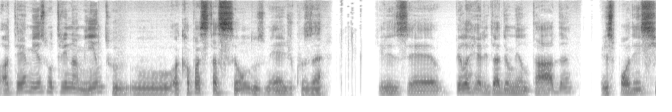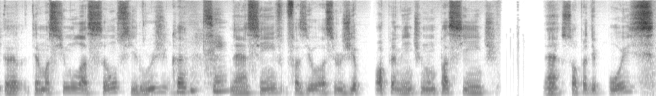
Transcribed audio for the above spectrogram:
até mesmo o treinamento, o, a capacitação dos médicos, né, eles, é, pela realidade aumentada, eles podem uh, ter uma simulação cirúrgica, Sim. né, sem fazer a cirurgia propriamente num paciente, né, só para depois,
